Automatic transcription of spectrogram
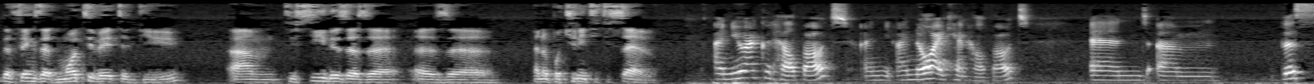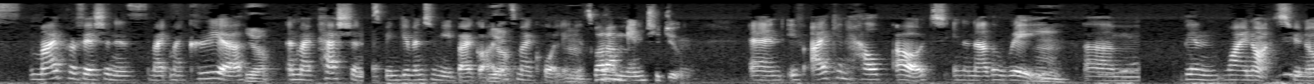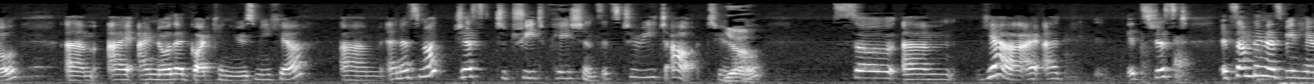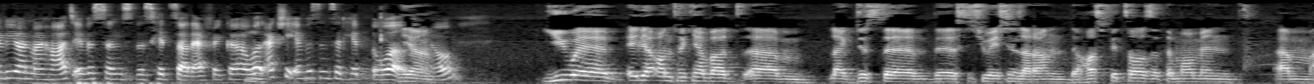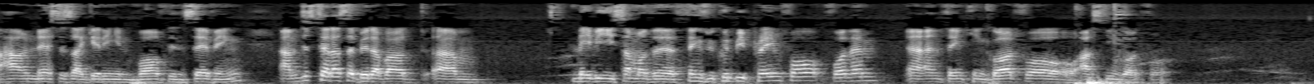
the things that motivated you um, to see this as a as a, an opportunity to serve? I knew I could help out. I, I know I can help out, and um, this my profession is my, my career Yeah. and my passion has been given to me by God. Yeah. It's my calling. Mm. It's what I'm meant to do. And if I can help out in another way, Mm. um, then why not? You know, um, I I know that God can use me here, um, and it's not just to treat patients; it's to reach out. You Yeah. know, so um, yeah, I, I it's just. It's something that's been heavy on my heart ever since this hit South Africa. Well, actually, ever since it hit the world, Yeah. you know. You were earlier on talking about um, like just the the situations around the hospitals at the moment, um, how nurses are getting involved in serving. Um, just tell us a bit about um, maybe some of the things we could be praying for for them uh, and thanking God for or asking God for.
